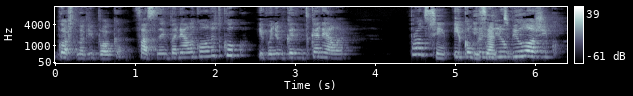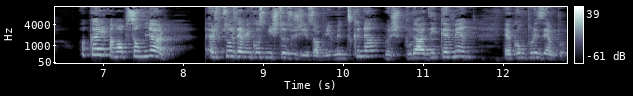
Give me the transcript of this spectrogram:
gosto de uma pipoca, faço-la em panela com óleo de coco e ponho um bocadinho de canela. Pronto. Sim, e compro milho biológico. Ok, é uma opção melhor. As pessoas devem consumir isto todos os dias? Obviamente que não, mas esporadicamente. É como, por exemplo,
